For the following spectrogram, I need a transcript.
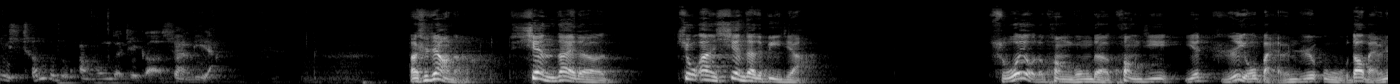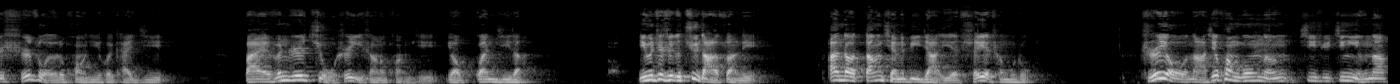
益是撑不住矿工的这个算力啊。啊，是这样的，现在的就按现在的币价，所有的矿工的矿机也只有百分之五到百分之十左右的矿机会开机，百分之九十以上的矿机要关机的，因为这是一个巨大的算力。按照当前的币价，也谁也撑不住。只有哪些矿工能继续经营呢？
